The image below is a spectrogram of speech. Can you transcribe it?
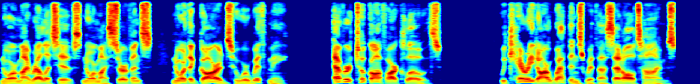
nor my relatives, nor my servants, nor the guards who were with me, ever took off our clothes. We carried our weapons with us at all times,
